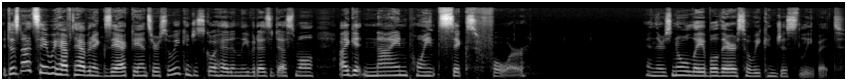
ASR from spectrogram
It does not say we have to have an exact answer, so we can just go ahead and leave it as a decimal. I get 9.64. And there's no label there, so we can just leave it.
